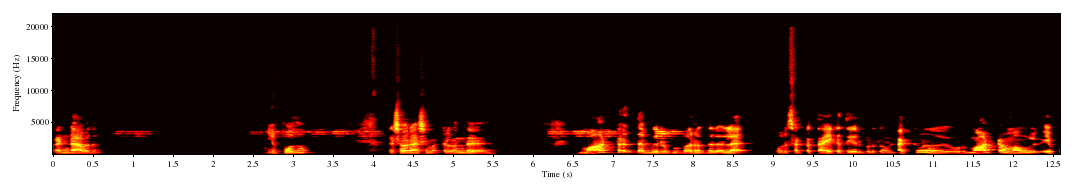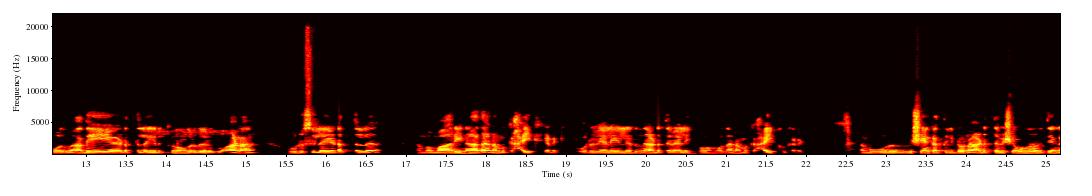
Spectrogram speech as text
ரெண்டாவது எப்போதும் ரிஷவராசி மக்கள் வந்து மாற்றத்தை விரும்புறதுல ஒரு சட்ட தயக்கத்தை ஏற்படுத்தும் டக்குன்னு ஒரு மாற்றம் அவங்களுக்கு எப்போதுமே அதே இடத்துல இருக்கணுங்கிறது இருக்கும். ஆனால் ஒரு சில இடத்துல நம்ம மாறினாதான் நமக்கு ஹைக் கிடைக்கும். ஒரு வேலையிலேருந்து அடுத்த வேலைக்கு போகும்போது தான் நமக்கு ஹைக்கும் கிடைக்கும். நம்ம ஒரு விஷயம் கற்றுக்கிட்டோம்னா அடுத்த விஷயம் இன்னொன்று விஷயம்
